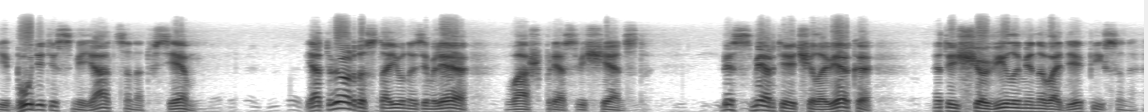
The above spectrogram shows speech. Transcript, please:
и будете смеяться над всем. Я твердо стою на земле, ваше Преосвященство. Бессмертие человека — это еще вилами на воде писано.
